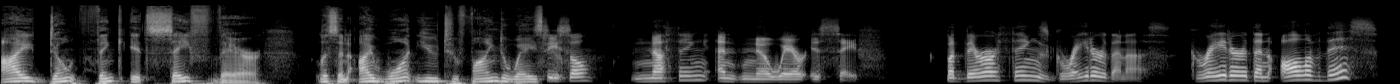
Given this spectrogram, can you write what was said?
I don't think it's safe there. Listen, I want you to find a way. To... Cecil, nothing and nowhere is safe. But there are things greater than us, greater than all of this.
